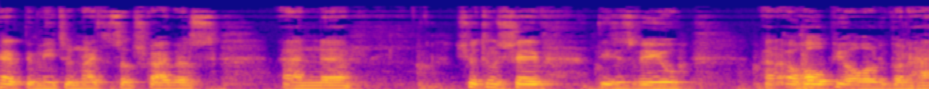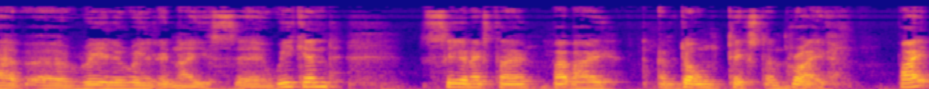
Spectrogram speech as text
helping me to 90 subscribers and uh, shooting shave. This is for you and I hope you all gonna have a really really nice uh, weekend. See you next time. Bye bye and don't text and drive. Bye.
